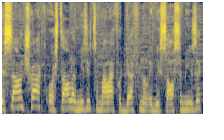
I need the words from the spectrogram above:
The soundtrack or style of music to my life would definitely be salsa music.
